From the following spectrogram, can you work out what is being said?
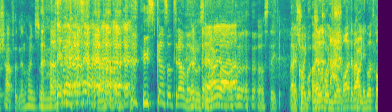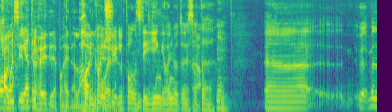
sjefen min, han som Husk hvem som trener Rosenborg, da! Ja, Han sitter ikke og hører på dette. Han kan skylde på en Stig Inge, han, vet du. Hvis at mm. Eh, men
